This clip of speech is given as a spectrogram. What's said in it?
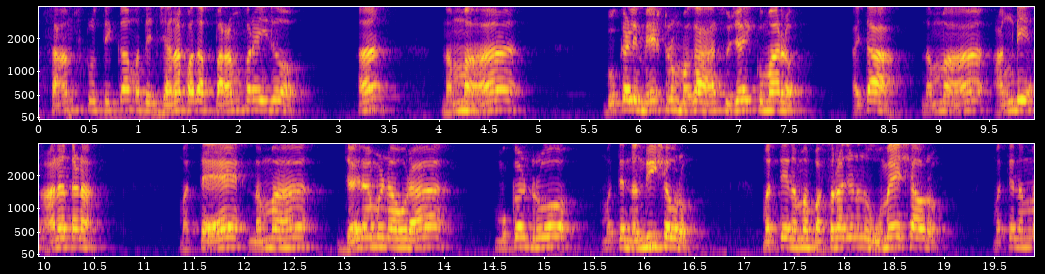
ಸಾಂಸ್ಕೃತಿಕ ಮತ್ತು ಜನಪದ ಪರಂಪರೆ ಇದು. ಹಾಂ ನಮ್ಮ ಬುಕ್ಕಳ್ಳಿ ಮೇಷ್ಟ್ರ ಮಗ ಸುಜಯ್ ಕುಮಾರ್. ಆಯಿತಾ? ನಮ್ಮ ಅಂಗಡಿ ಆನಂದಣ ಮತ್ತು ನಮ್ಮ ಜಯರಾಮಣ್ಣ ಅವರ ಮುಖಂಡರು, ಮತ್ತು ನಂದೀಶ್ ಅವರು, ಮತ್ತು ನಮ್ಮ ಬಸವರಾಜಣ್ಣನ ಉಮೇಶ್ ಅವರು, ಮತ್ತು ನಮ್ಮ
